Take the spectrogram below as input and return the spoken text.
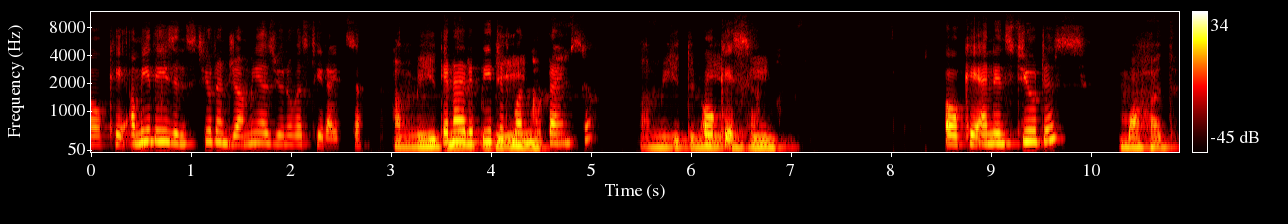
okay أميد is institute and Jamia is university right sir عميد can I mean repeat it one dean. more time sir عميد mean Okay, sir. dean. okay and institute is Mahad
